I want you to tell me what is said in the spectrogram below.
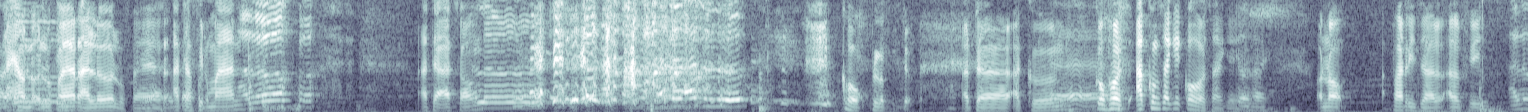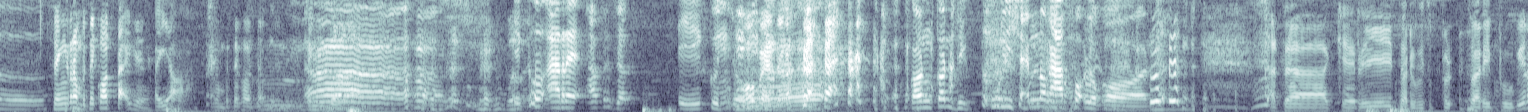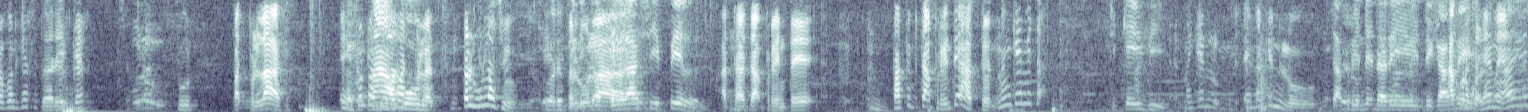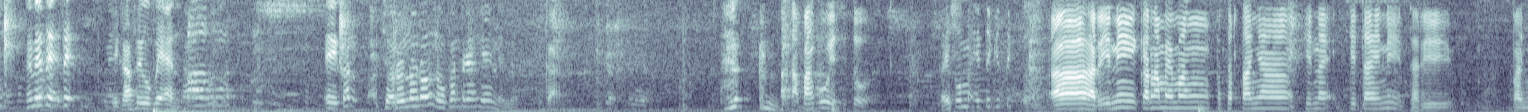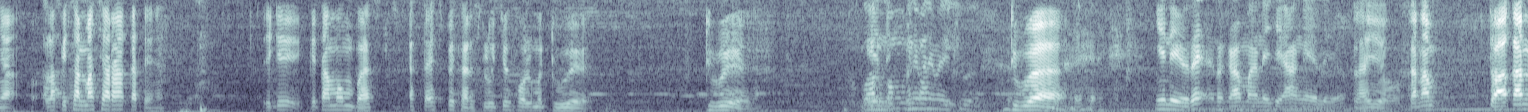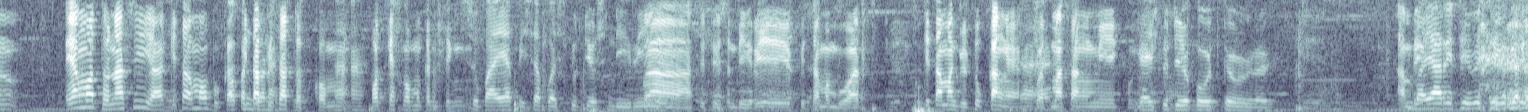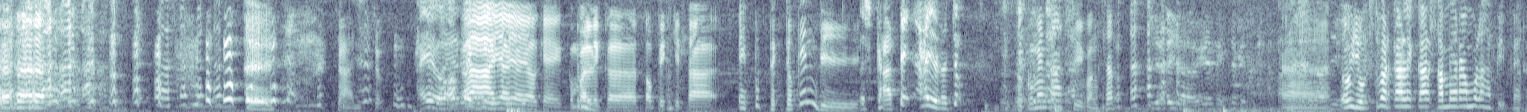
Nah, ono Lufer, halo Lufer. Ada Firman. Halo. Ada Asong. Halo. Goblok, Cuk. Ada Agung. Kohos, Agung saiki kohos saiki. Ono Farizal Alfi. Halo. Sing rambutnya kotak iki. Iya. Rambutnya kotak. Sing Iku arek Iku cuk. Oh. Kon kon dikulisekno kapok lho kon. Ada Gary 2010 2000 piro kon Ger? 2000. Ger? 10. 14. Eh, kon Ngawur. 14. Telulas yo. 2013 sipil Ada Cak Brente. Tapi Cak Brente adon. Nang kene Cak. di KV. Nang kene lho. Eh, nang kene lho. Cak berindik dari Aku DKV. rasa ngene ae. Nenek tek tek. DKV UPN. Eh kan ojo rono-rono kan yang kene lho. Tak pangku wis itu. Eh, hari ini karena memang pesertanya kita, kita ini dari banyak lapisan masyarakat ya. Iki kita mau membahas FTSP garis lucu volume 2. 2. Ngene. Dua. Ngene rek rekamane cek angel ya. Lah iya, karena doakan yang mau donasi ya, kita mau buka Open kita donasi. bisa.com Ah, ah. podcast ngomong kencing. Supaya bisa buat studio sendiri. Nah, studio sendiri bisa membuat kita manggil tukang ya Ah, buat ah. masang mic. Guys studio foto. Iya. Ambil Bayari dhewe dhewe. jancuk. Ayo apa Ah, iki? ya ya ya oke, kembali ke topik kita. Eh, pup dekdoken di Wis gatek ayo cuk. dokumentasi, Bangsat. Iya iya, Nah, oh yuk, per kali ka- kameramu lah, Per.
